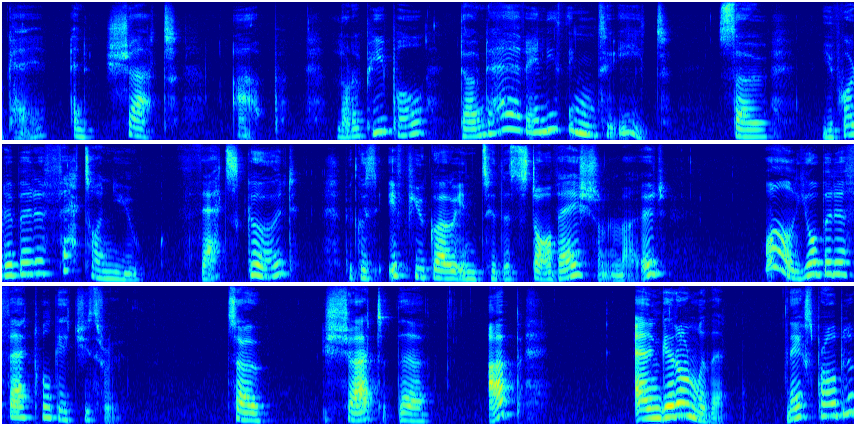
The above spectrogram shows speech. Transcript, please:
okay? And shut up. A lot of people don't have anything to eat. So you've got a bit of fat on you. That's good because if you go into the starvation mode, well, your bit of fat will get you through. So shut the up and get on with it. Next problem,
